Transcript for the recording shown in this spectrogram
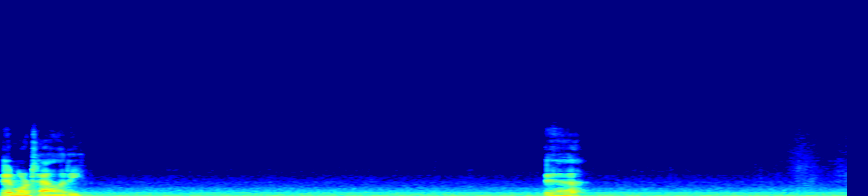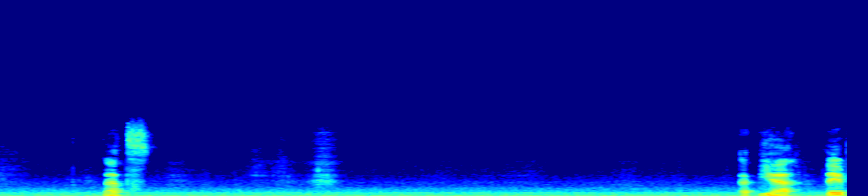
immortality? Yeah. That's uh, yeah, they've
